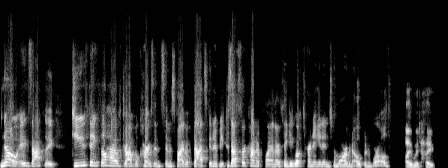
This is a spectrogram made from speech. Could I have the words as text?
no, exactly. Do you think they'll have drivable cars in Sims 5 if that's going to be because that's their kind of plan? They're thinking about turning it into more of an open world. I would hope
